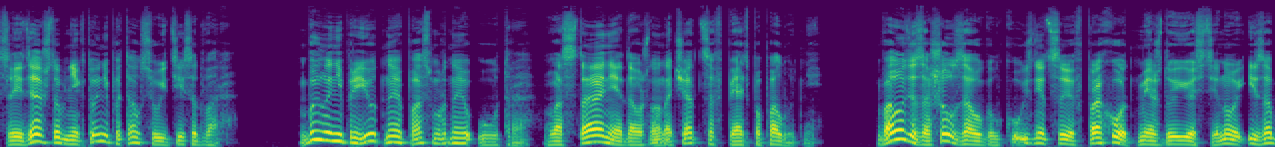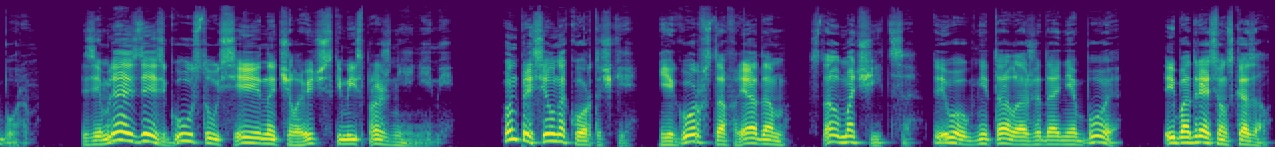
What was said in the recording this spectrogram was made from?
следя, чтобы никто не пытался уйти со двора. Было неприютное пасмурное утро. Восстание должно начаться в пять пополудни. Володя зашел за угол кузницы, в проход между ее стеной и забором. Земля здесь густо усеяна человеческими испражнениями. Он присел на корточки. Егор, встав рядом, стал мочиться. Его угнетало ожидание боя, и, бодрясь, он сказал,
